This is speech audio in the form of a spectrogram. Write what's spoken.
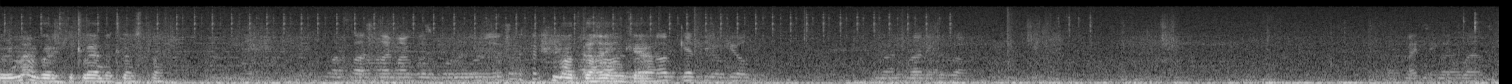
you remember if it landed last time? Last time I was worried. Not dying, yeah. Not getting killed. Run, running around. I think it landed.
